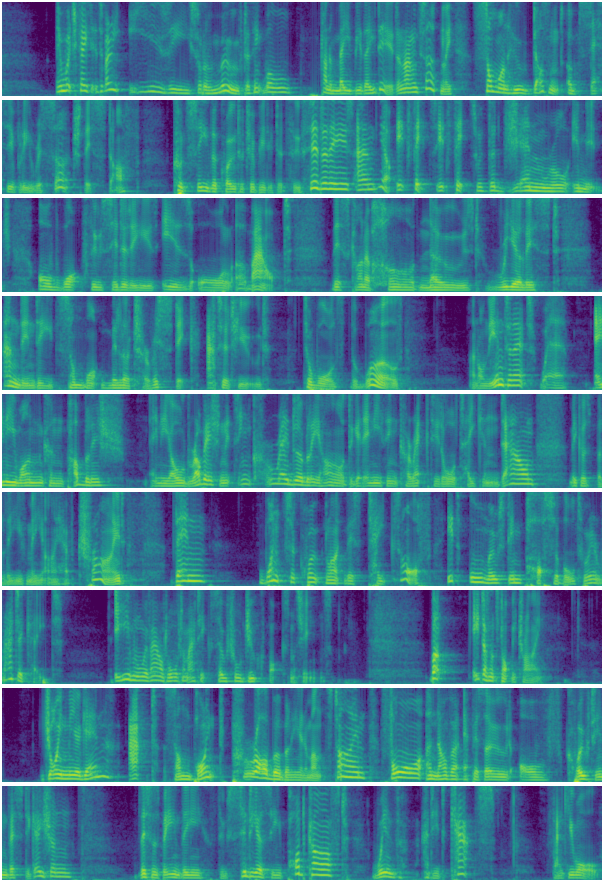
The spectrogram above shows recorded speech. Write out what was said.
In which case, it's a very easy sort of move to think, well, kind of maybe they did. And I mean, certainly, someone who doesn't obsessively research this stuff could see the quote attributed to Thucydides, and yeah, it fits. It fits with the general image of what Thucydides is all about. This kind of hard nosed, realist, and indeed somewhat militaristic attitude towards the world. And on the internet, where anyone can publish any old rubbish, and it's incredibly hard to get anything corrected or taken down, because believe me, I have tried, then once a quote like this takes off, it's almost impossible to eradicate, even without automatic social jukebox machines. But it doesn't stop me trying. Join me again at some point, probably in a month's time, for another episode of Quote Investigation. This has been the Thucydides podcast with added cats. Thank you all.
